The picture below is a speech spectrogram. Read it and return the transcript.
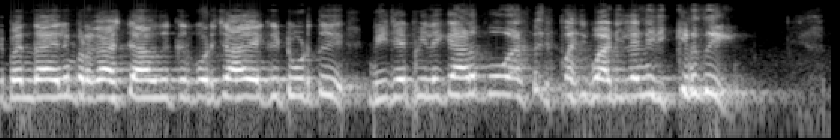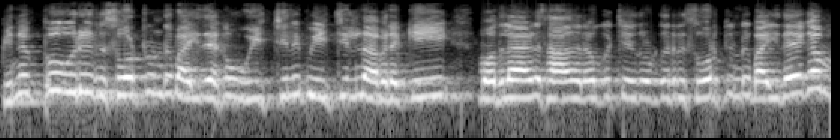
ഇപ്പൊ എന്തായാലും പ്രകാശ് ജാവദേക്കർക്ക് ഒരു ചായ കിട്ടു കൊടുത്ത് ബി ജെ പിയിലേക്ക് ആൾ പോകാൻ ഒരു പരിപാടിയിലാണ് ഇരിക്കുന്നത് പിന്നെ ഇപ്പൊ ഒരു റിസോർട്ടുണ്ട് വൈദേഹം ഉയിച്ചിൽ പീച്ചിലിന് അവരൊക്കെ ഈ മുതലായ സാധനമൊക്കെ ചെയ്ത് കൊടുക്കുന്ന റിസോർട്ടുണ്ട് വൈദേഹം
